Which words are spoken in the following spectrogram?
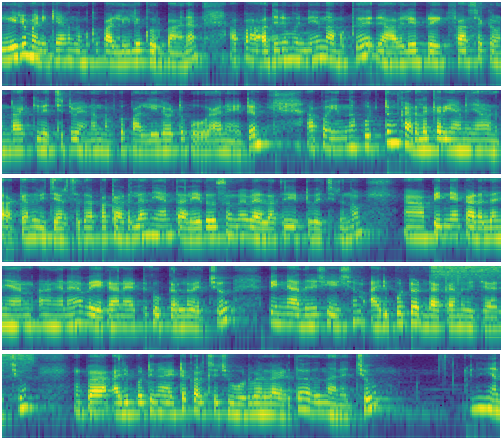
ഏഴ് മണിക്കാണ് നമുക്ക് പള്ളിയിലെ കുർബാന. അപ്പോൾ അതിനു മുന്നേ നമുക്ക് രാവിലെ ബ്രേക്ക്ഫാസ്റ്റ് ഒക്കെ ഉണ്ടാക്കി വെച്ചിട്ട് വേണം നമുക്ക് പള്ളിയിലോട്ട് പോകാനായിട്ട്. അപ്പോൾ ഇന്ന് പുട്ടും കടലക്കറിയാണ് ഞാൻ ഉണ്ടാക്കാമെന്ന് വിചാരിച്ചത്. അപ്പോൾ കടല ഞാൻ തലേ ദിവസമേ വെള്ളത്തിൽ ഇട്ട് വെച്ചിരുന്നു. പിന്നെ കടല ഞാൻ അങ്ങനെ വേകാനായിട്ട് കുക്കറിൽ വെച്ചു. പിന്നെ അതിനുശേഷം അരിപ്പുട്ട് ഉണ്ടാക്കാമെന്ന് വിചാരിച്ചു. അപ്പോൾ അരിപ്പൊട്ടിനായിട്ട് കുറച്ച് ചൂടുവെള്ളം എടുത്ത് അത് നനച്ചു. പിന്നെ ഞാൻ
